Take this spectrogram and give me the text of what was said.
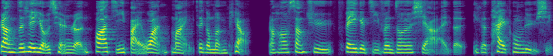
让这些有钱人花几百万买这个门票，然后上去飞个几分钟又下来的一个太空旅行，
